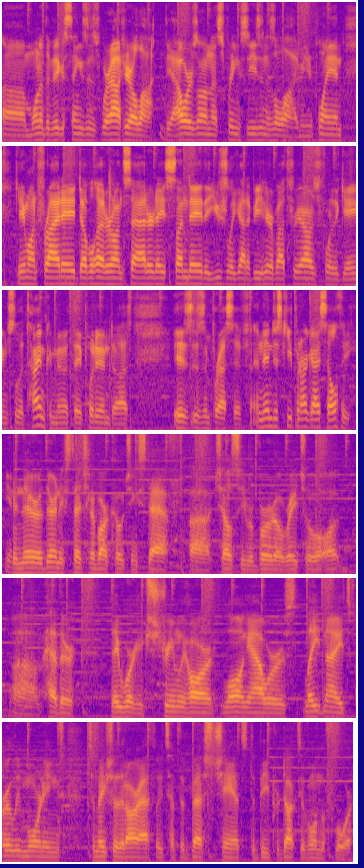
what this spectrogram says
um, one of the biggest things is we're out here a lot. The hours on a spring season is a lot. I mean, you're playing game on Friday, doubleheader on Saturday, Sunday. They usually got to be here about three hours before the game. So the time commitment they put into us is, is impressive. And then just keeping our guys healthy. You know? And they're, they're an extension of our coaching staff. Uh, Chelsea, Roberto, Rachel, uh, Heather, they work extremely hard, long hours, late nights, early mornings to make sure that our athletes have the best chance to be productive on the floor.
